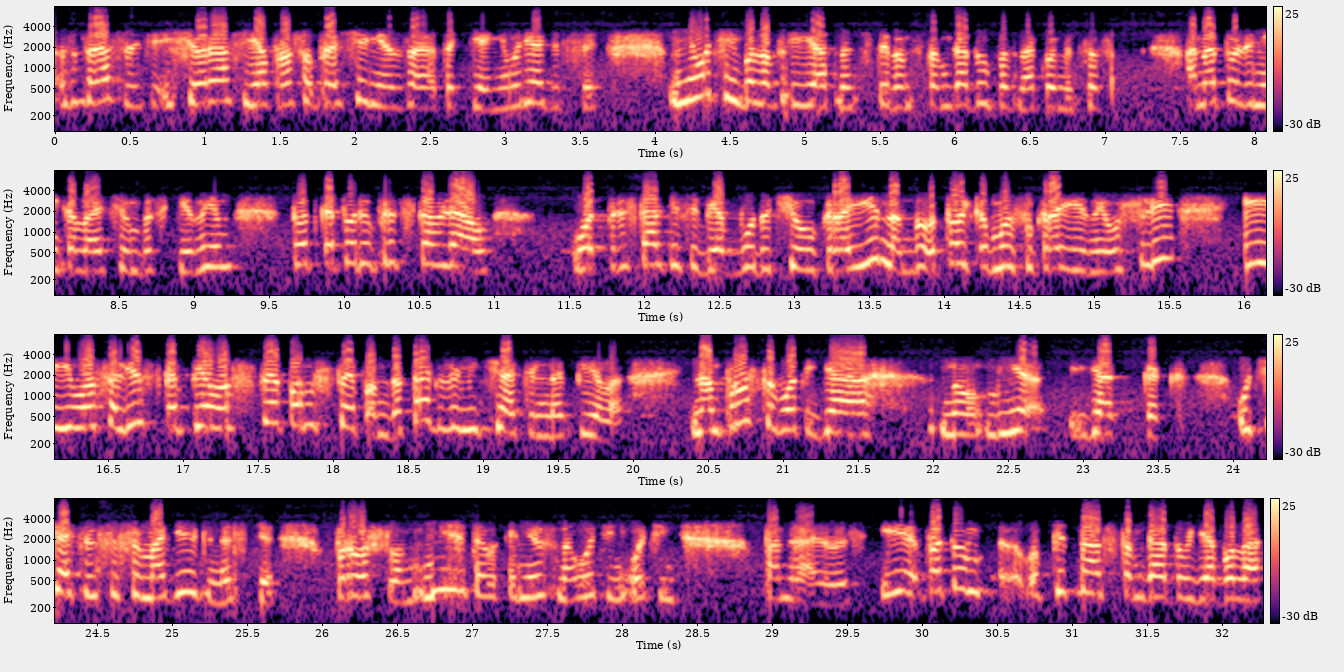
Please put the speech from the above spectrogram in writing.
Здравствуйте. Еще раз я прошу прощения за такие неурядицы. Мне очень было приятно в 2014 году познакомиться с Анатолием Николаевичем Баскиным, тот, который представлял вот представьте себе, будучи Украина, ну, только мы с Украины ушли, и его солистка пела степом, степом, да так замечательно пела. Нам просто вот я, ну, мне, я как участница самодеятельности в прошлом, мне этого, конечно, очень-очень понравилось. И потом э, в пятнадцатом году я была,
